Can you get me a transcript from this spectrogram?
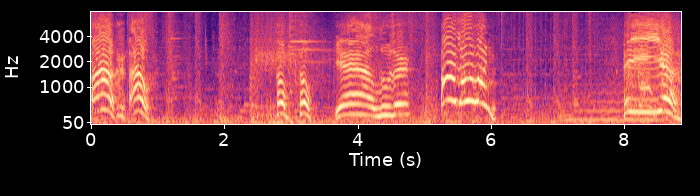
Ah! Ow! Help! Help! Yeah, loser! Oh, another one! Hey!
